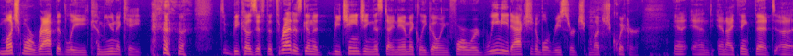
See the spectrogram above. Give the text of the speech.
much more rapidly communicate. because if the threat is going to be changing this dynamically going forward, we need actionable research much quicker. And, and, and I think that uh,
